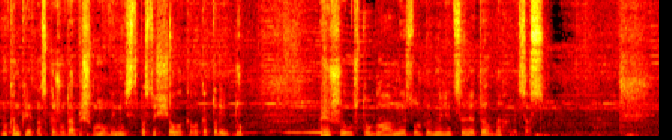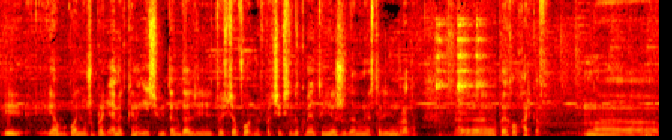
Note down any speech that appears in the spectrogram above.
ну, конкретно скажу, да, пришел новый министр после Щелокова, который вдруг решил, что главная служба в милиции – это БХСС. И я буквально уже пройдя медкомиссию и так далее, то есть оформив почти все документы, неожиданно вместо Ленинграда, э, поехал в Харьков на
